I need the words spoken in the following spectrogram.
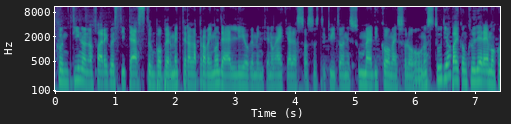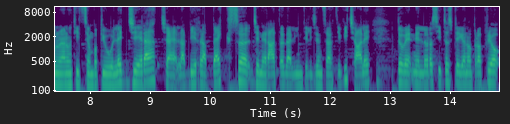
continuano a fare questi test un po' per mettere alla prova i modelli. Ovviamente non è che adesso ha sostituito nessun medico, ma è solo uno studio. Poi concluderemo con una notizia un po' più leggera, cioè la birra Bex generata dall'intelligenza artificiale dove nel loro sito spiegano proprio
